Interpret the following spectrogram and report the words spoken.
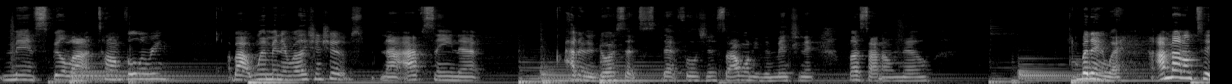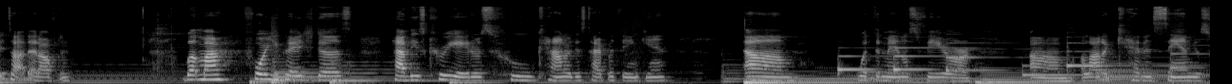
men spill out tomfoolery about women in relationships. Now, I've seen that. I don't endorse that, that foolishness, so I won't even mention it. Plus, I don't know. But anyway, I'm not on TikTok that often. But my For You page does have these creators who counter this type of thinking um, with the manosphere or um, a lot of Kevin Samuels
